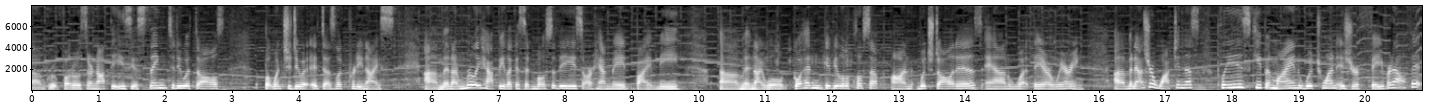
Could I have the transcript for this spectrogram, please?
um, group photos. They're not the easiest thing to do with dolls, but once you do it, it does look pretty nice. Um, and I'm really happy, like I said, most of these are handmade by me. Um, and I will go ahead and give you a little close up on which doll it is and what they are wearing. Um, and as you're watching this, please keep in mind which one is your favorite outfit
